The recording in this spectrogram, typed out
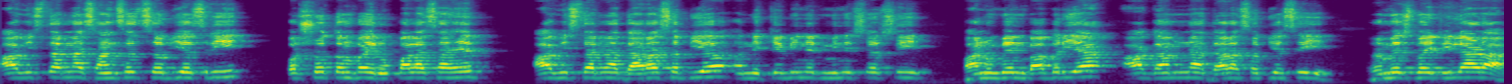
આ વિસ્તારના સાંસદ સભ્ય શ્રી પરસોત્તમભાઈ રૂપાલા સાહેબ, આ વિસ્તારના ધારાસભ્ય અને કેબિનેટ મિનિસ્ટર શ્રી ભાનુબેન બાબરિયા, આ ગામના ધારાસભ્ય શ્રી રમેશભાઈ ટીલાડા,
